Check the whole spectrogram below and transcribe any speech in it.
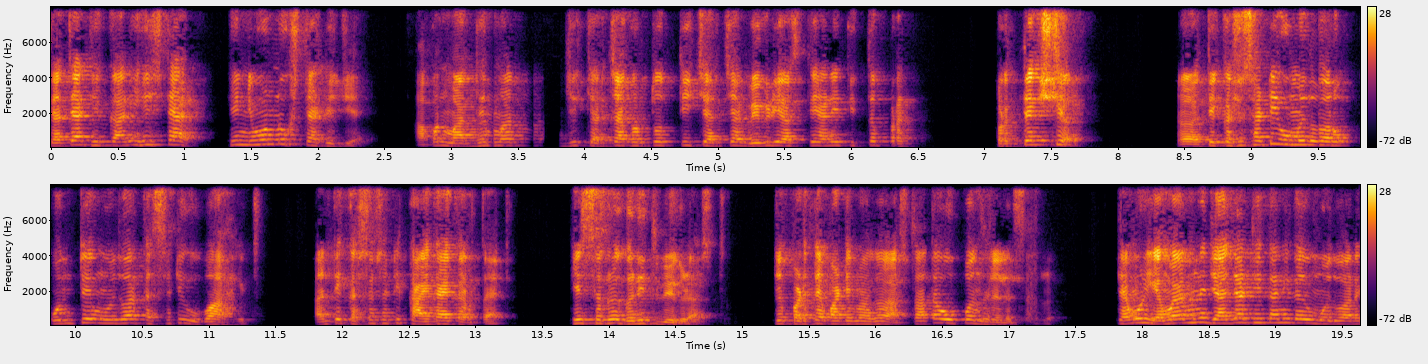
त्या त्या ठिकाणी ही स्टॅ ही निवडणूक स्ट्रॅटेजी आहे. आपण माध्यमात जी चर्चा करतो ती चर्चा वेगळी असते आणि तिथं प्र प्रत्यक्ष ते कशासाठी उमेदवार कोणते उमेदवार कशासाठी उभा आहेत आणि ते कशासाठी काय काय करतायत हे सगळं गणित वेगळं असतं. जे पडत्या पाठीमागं असतं आता ओपन झालेलं सगळं. त्यामुळे एमआयएमने ज्या ज्या ठिकाणी काही उमेदवार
